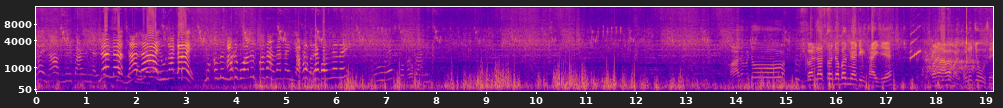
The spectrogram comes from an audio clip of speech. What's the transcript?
નહીં ના નહીં પાડે યાર ના ના ના ના એવું ના કરાય. અમે આપણે બોવાનું જ પસાર હતા નહીં. આપણે બધા બોમને નહીં ઓએ તો પસાર મારું કલર તો જબર મેચિંગ થાય છે. પણ હવે વળગોનું કેવું છે?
